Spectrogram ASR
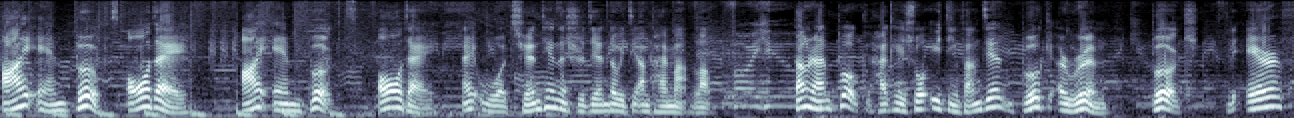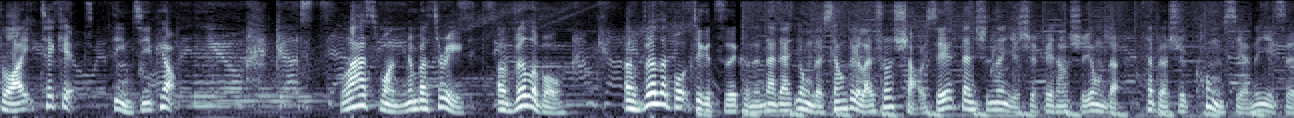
I am booked all day. I am booked all day. 哎，我全天的时间都已经安排满了。当然，book 还可以说预订房间，book a room. Book the air flight ticket. 订机票。Last one, number three, available. Available 这个词可能大家用的相对来说少一些，但是呢也是非常实用的，它表示空闲的意思。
